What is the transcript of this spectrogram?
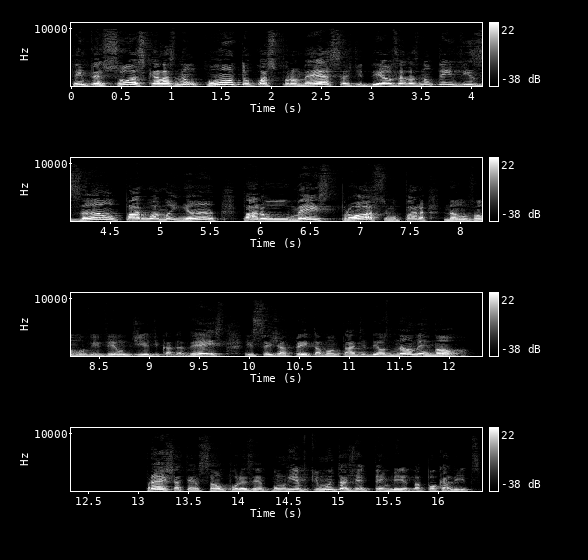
Tem pessoas que elas não contam com as promessas de Deus, elas não têm visão para o amanhã, para o mês próximo, para. Não, vamos viver um dia de cada vez e seja feita a vontade de Deus. Não, meu irmão. Preste atenção, por exemplo, um livro que muita gente tem medo, Apocalipse.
